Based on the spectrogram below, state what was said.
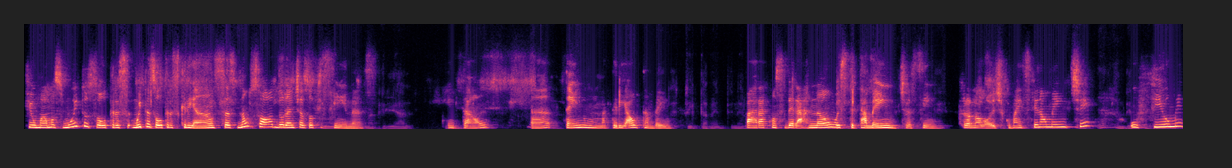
filmamos muitas outras, muitas outras crianças, não só durante as oficinas. Então, ah, tem um material também para considerar não estritamente assim cronológico, mas finalmente o filme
